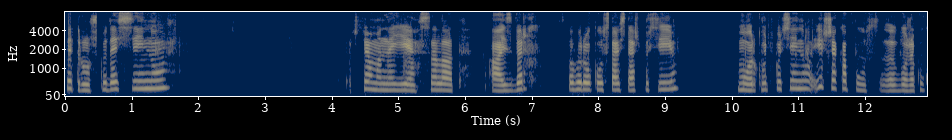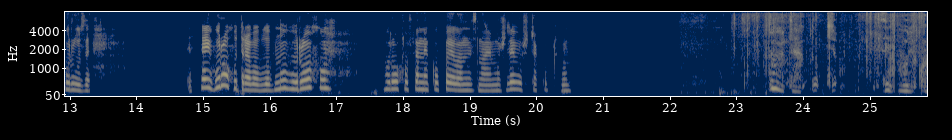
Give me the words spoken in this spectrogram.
Петрушку десь сійну. Ще в мене є салат айсберг. З того року остався теж посію. Морквочку сійну і ще капуст, е, боже, кукурузи. Ще й гороху треба було б. Ну, гороху, гороху ще не купила, не знаю, можливо, ще куплю. Так, тут цю цибульку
